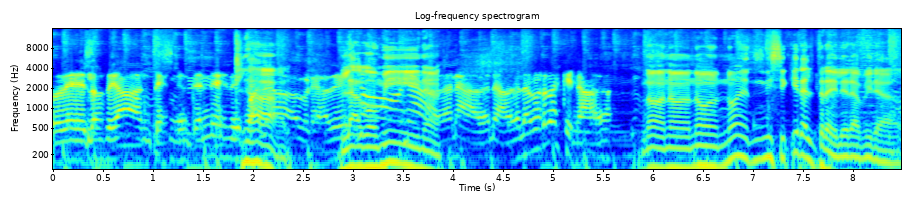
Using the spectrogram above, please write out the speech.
de los de antes, ¿me entendés? De palabra, de. La gomina. Nada, nada, nada. La verdad es que nada. No, no, no, no ni siquiera el trailer ha mirado.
